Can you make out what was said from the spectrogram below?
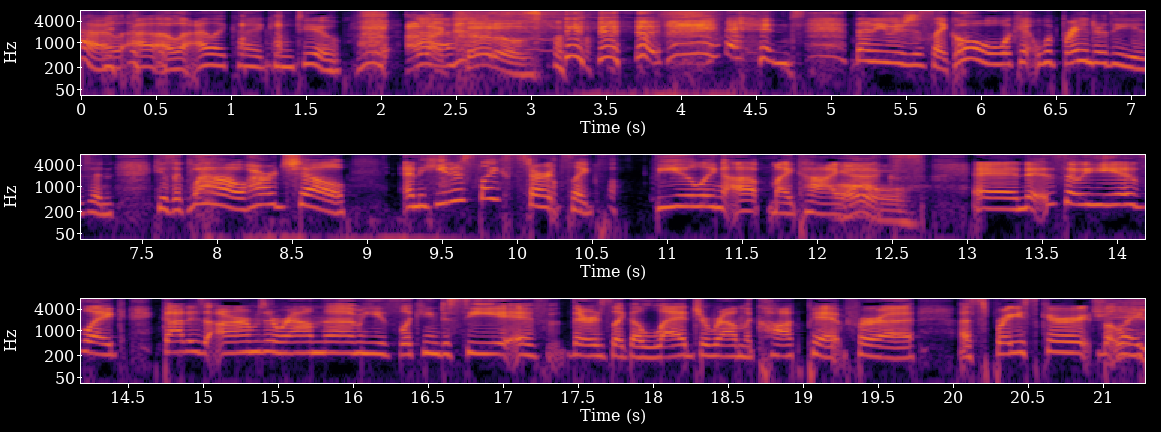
yeah, I, I, I like kayaking too." I like uh, turtles. and then he was just like, "Oh, what kind, what brand are these?" And he's like, "Wow, hard shell." And he just like starts like feeling up my kayaks. Oh. And so he has like got his arms around them. He's looking to see if there's like a ledge around the cockpit for a, a spray skirt. But like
